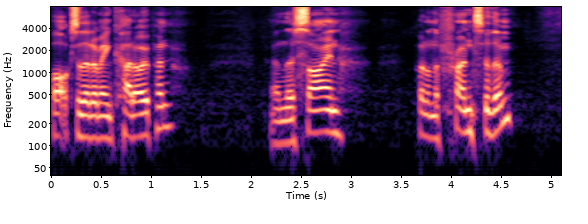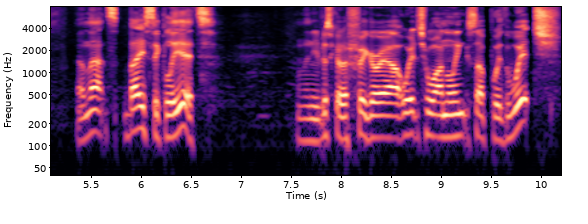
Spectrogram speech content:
boxes that have been cut open and the sign put on the front of them. And that's basically it. And then you've just got to figure out which one links up with which.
